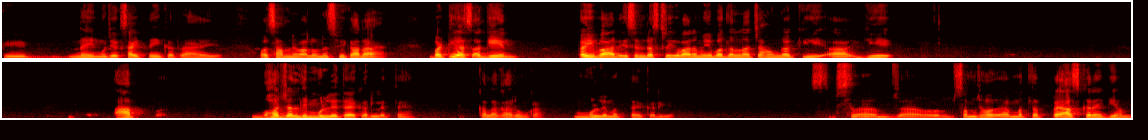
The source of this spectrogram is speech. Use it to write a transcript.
कि नहीं मुझे एक्साइट नहीं कर रहा है ये। और सामने वालों ने स्वीकारा है। बट यस अगेन कई बार इस इंडस्ट्री के बारे में ये बदलना चाहूँगा कि आ, ये आप बहुत जल्दी मूल्य तय कर लेते हैं कलाकारों का। मूल्य मत तय करिए। समझो मतलब प्रयास करें कि हम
